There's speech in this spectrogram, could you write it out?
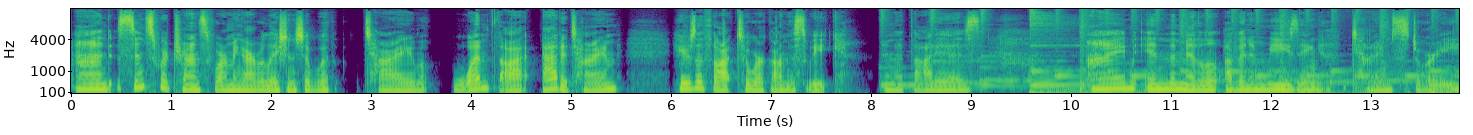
And since we're transforming our relationship with time one thought at a time, here's a thought to work on this week. And the thought is I'm in the middle of an amazing time story.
